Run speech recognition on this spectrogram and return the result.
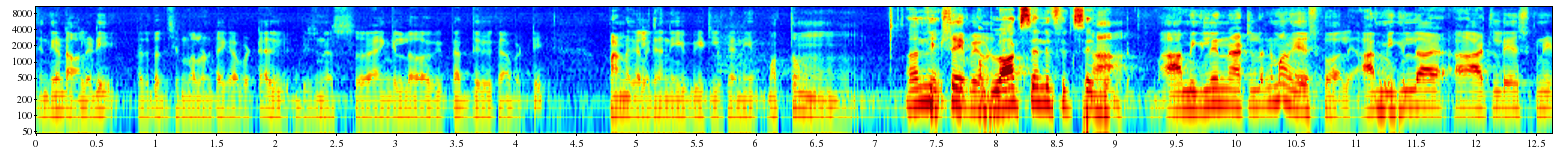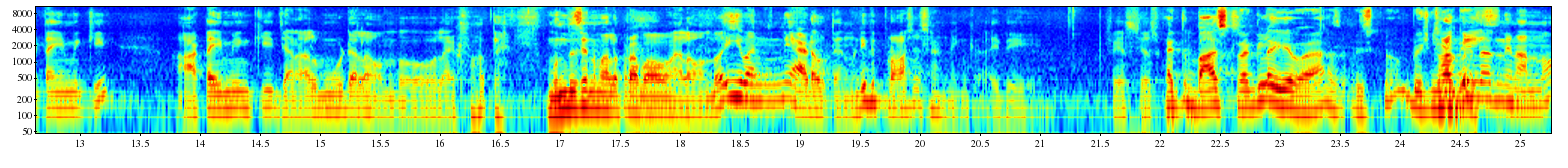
ఎందుకంటే ఆల్రెడీ పెద్ద పెద్ద సినిమాలు ఉంటాయి కాబట్టి అది బిజినెస్ యాంగిల్లో అవి పెద్దవి కాబట్టి పండగలు కానీ వీటికి కానీ మొత్తం ఫిక్స్ అయిపోయి. బ్లాక్స్ అన్ని ఫిక్స్ అయిపోయి ఆ, ఆ మిగిలిన వాటిలోనే మనం వేసుకోవాలి. ఆ మిగిలిన వాటిలో వేసుకునే టైంకి ఆ టైమింగ్కి జనాల మూడ్ ఎలా ఉందో లేకపోతే ముందు సినిమాల ప్రభావం ఎలా ఉందో ఇవన్నీ యాడ్ అవుతాయి అనమాట ఇది ప్రాసెస్ అండి ఇంకా. ఇది ఫేస్ చేసుకుంటే. అయితే బాగా స్ట్రగుల్ అయ్యేవా విష్ణు? స్ట్రగుల్ అని నేను అన్నాను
